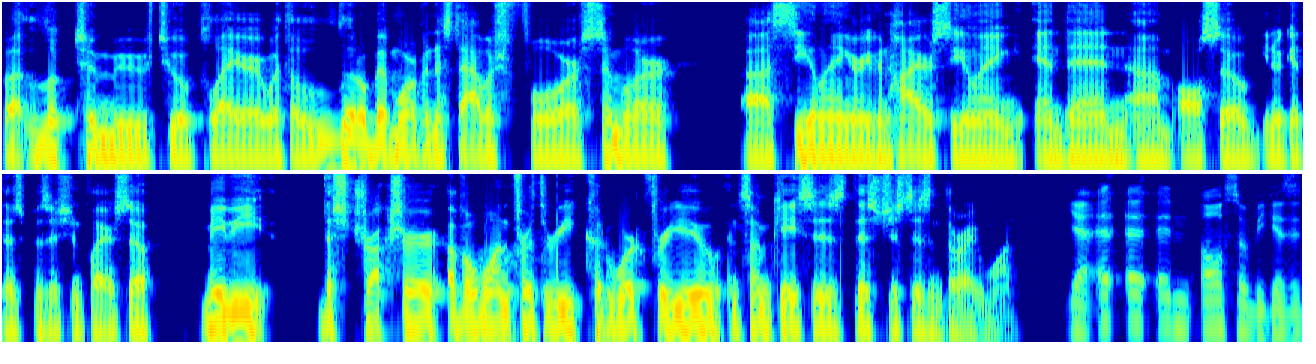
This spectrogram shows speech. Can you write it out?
but look to move to a player with a little bit more of an established floor, similar uh, ceiling or even higher ceiling, and then um, also you know get those position players. So maybe the structure of a one for three could work for you. In some cases, this just isn't the right one. Yeah, and also because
